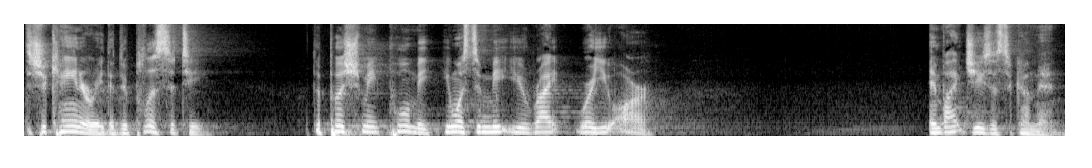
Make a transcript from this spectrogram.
the chicanery, the duplicity, the push me, pull me. He wants to meet you right where you are. Invite Jesus to come in.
